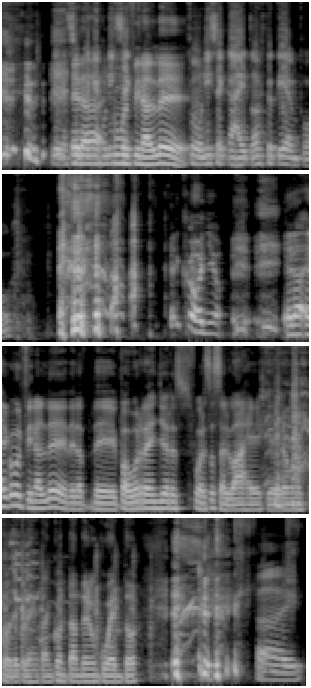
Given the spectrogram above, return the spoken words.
Y que Era es un como el final de, fue un Isekai todo este tiempo. Coño. Era, era como el final de, de, la- de Power Rangers Fuerza Salvaje, que era una historia que les están contando en un cuento. Ay.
